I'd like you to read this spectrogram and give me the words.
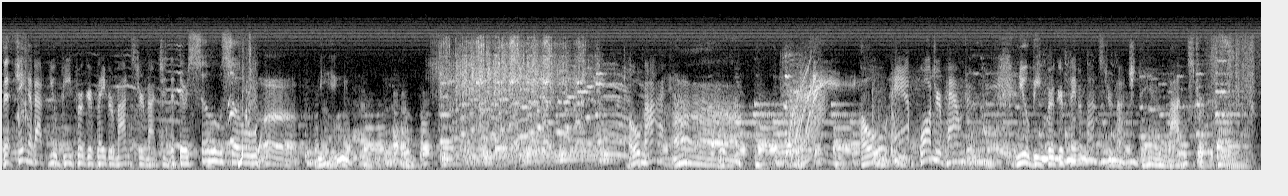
The thing about new beef burger flavor Monster Munch is that they're so, so big. Oh my. Whole half quarter pounder. New beef burger flavor Monster Munch. They're monstrous.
